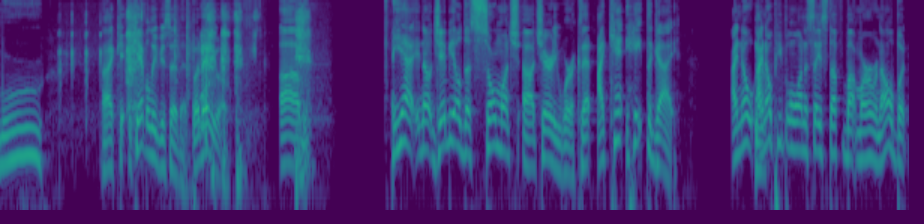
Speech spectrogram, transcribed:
Moo. I can't, I can't believe you said that, but anyway, um, yeah, you know, JBL does so much uh, charity work that I can't hate the guy. I know, I know people want to say stuff about Mauro Ranallo, but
